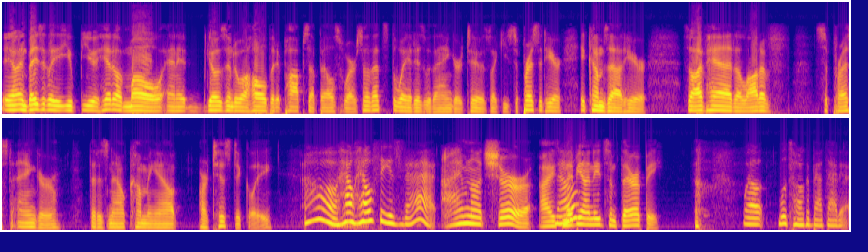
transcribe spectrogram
You know, and basically you you hit a mole and it goes into a hole, but it pops up elsewhere. So that's the way it is with anger too. It's like you suppress it here, it comes out here. So I've had a lot of suppressed anger that is now coming out artistically. Oh, how healthy is that? I'm not sure. I No? maybe I need some therapy. Well, we'll talk about that uh,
